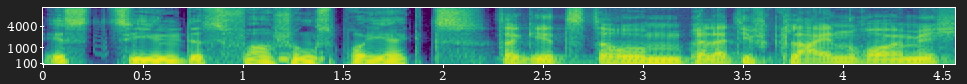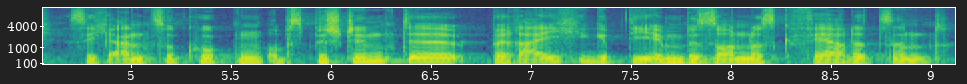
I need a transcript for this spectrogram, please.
ist Ziel des Forschungsprojekts. Da geht es darum, relativ kleinräumig sich anzugucken, ob es bestimmte Bereiche gibt, die eben besonders gefährdet sind.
